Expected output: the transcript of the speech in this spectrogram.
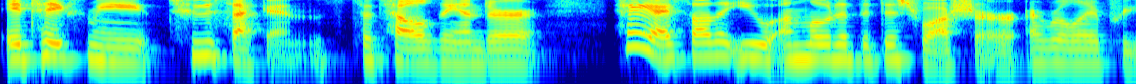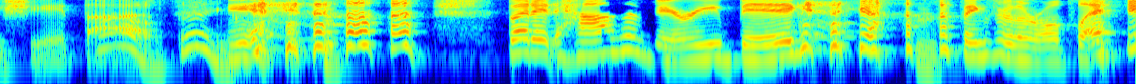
It takes me 2 seconds to tell Xander, hey, I saw that you unloaded the dishwasher. I really appreciate that. Oh, thanks. but it has a very big, hmm. thanks for the role play.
